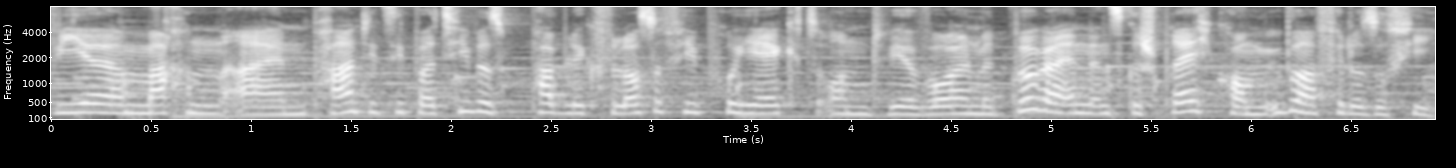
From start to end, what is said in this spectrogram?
Wir machen ein partizipatives Public Philosophy Projekt und wir wollen mit BürgerInnen ins Gespräch kommen über Philosophie.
